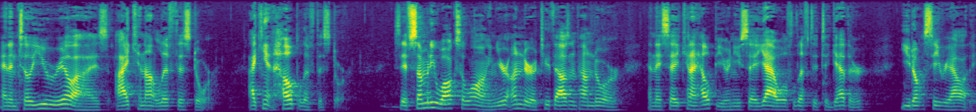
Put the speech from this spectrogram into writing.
And until you realize, I cannot lift this door, I can't help lift this door. If somebody walks along and you're under a 2,000 pound door and they say, Can I help you? And you say, Yeah, we'll lift it together, you don't see reality.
